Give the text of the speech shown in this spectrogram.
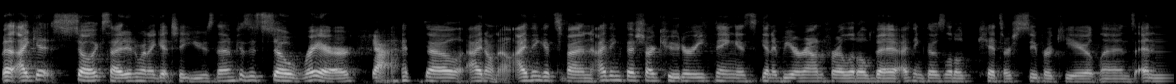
But I get so excited when I get to use them because it's so rare. Yeah. And so I don't know. I think it's fun. I think the charcuterie thing is gonna be around for a little bit. I think those little kits are super cute, Lens. And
